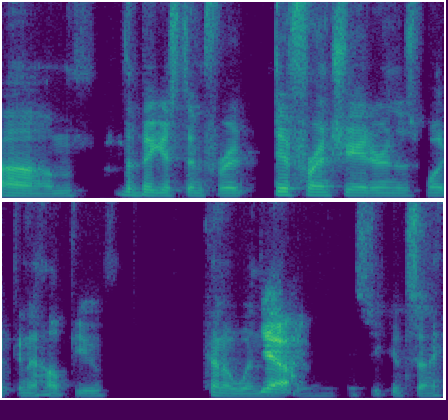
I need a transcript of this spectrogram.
um, the biggest differ- differentiator and is what going to help you kind of win. Yeah, game, as you could say.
